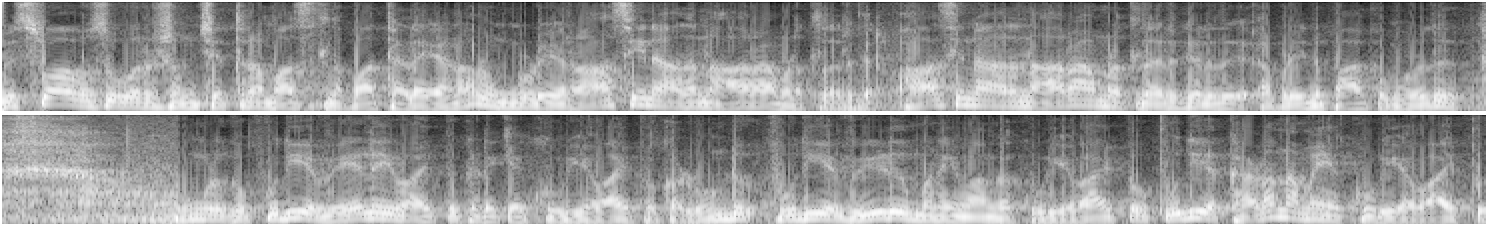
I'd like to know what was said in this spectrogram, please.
விஸ்வாவசு வருஷம் சித்திர மாசத்தில் பார்த்தாலேயானால் உங்களுடைய ராசிநாதன் ஆறாம் இடத்துல இருக்கிறார் ராசிநாதன் ஆறாம் இடத்துல இருக்கிறது அப்படின்னு பார்க்கும்பொழுது உங்களுக்கு புதிய வேலை வாய்ப்பு கிடைக்கக்கூடிய வாய்ப்புகள் உண்டு. புதிய வீடு மனை வாங்கக்கூடிய வாய்ப்பு புதிய கடன் அமையக்கூடிய வாய்ப்பு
